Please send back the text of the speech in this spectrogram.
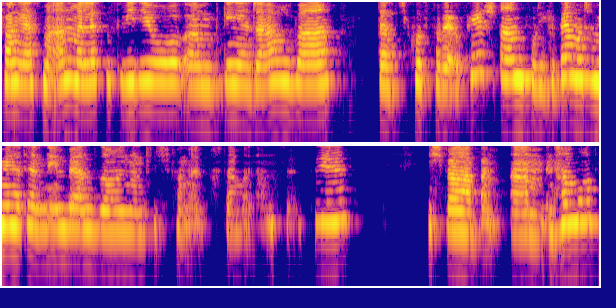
fange erstmal an. Mein letztes Video ähm, ging ja darüber, dass ich kurz vor der OP stand, wo die Gebärmutter mir hätte entnehmen werden sollen und ich fange einfach da mal an zu erzählen. Ich war beim, ähm, in Hamburg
